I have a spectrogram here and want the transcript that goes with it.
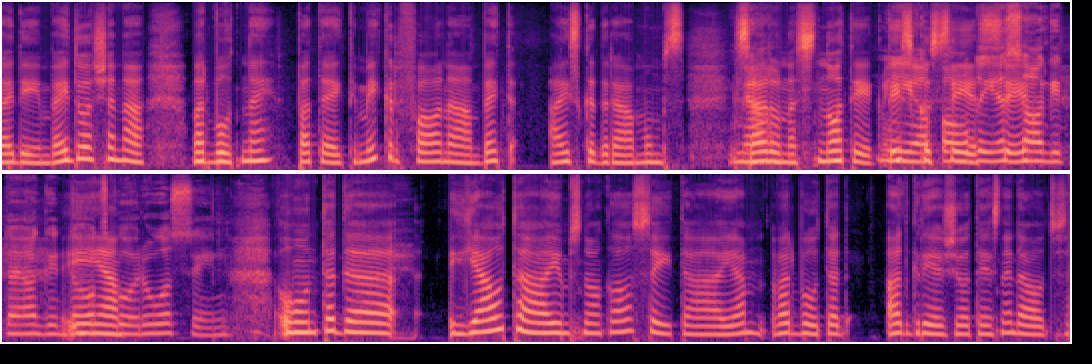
raidījuma veidošanā. Varbūt ne pateikti mikrofonā, bet aizkadrā mums Jā. sarunas notiek, diskusijas. Jā, paldies, ir. Agita, Agita, daudz Jā. ko rosina. Un tad jautājums no klausītāja, varbūt tad atgriežoties nedaudz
